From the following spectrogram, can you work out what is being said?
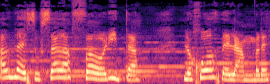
habla de su saga favorita, Los Juegos del Hambre.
